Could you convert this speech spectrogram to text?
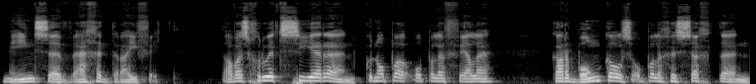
mense weggedryf het. Daar was groot sere en knoppe op hulle velle, karbonkels op hulle gesigte en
